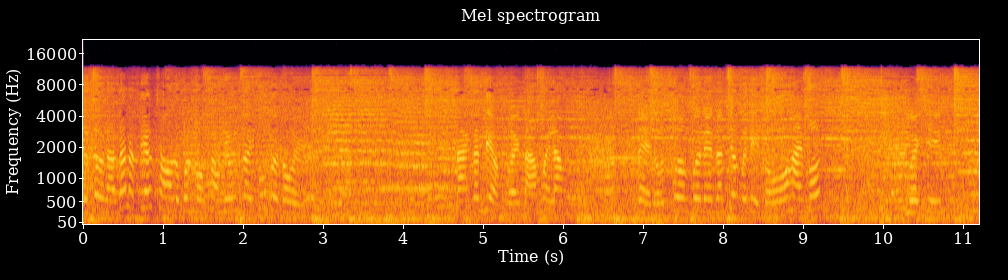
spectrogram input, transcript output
Thực sự là rất là tiếc cho lục quân một trong những giây phút vừa rồi. Đang dẫn điểm 18 15 để đối phương vươn lên dẫn trước với tỷ số 21 19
